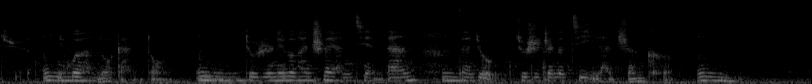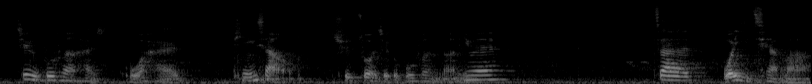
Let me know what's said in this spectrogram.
觉，你会有很多感动。嗯，就是那顿饭吃的也很简单，但就就是真的记忆很深刻。嗯，这个部分还是我还挺想去做这个部分的，因为在我以前嘛，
